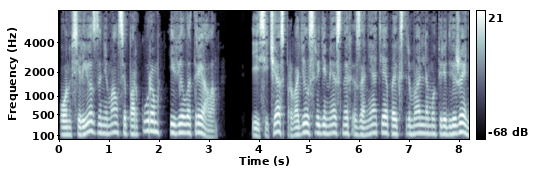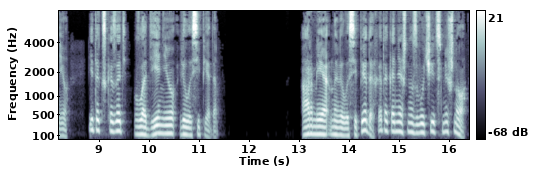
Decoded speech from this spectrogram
он всерьез занимался паркуром и велотриалом. И сейчас проводил среди местных занятия по экстремальному передвижению – и, так сказать, владению велосипедом. Армия на велосипедах – это, конечно, звучит смешно,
